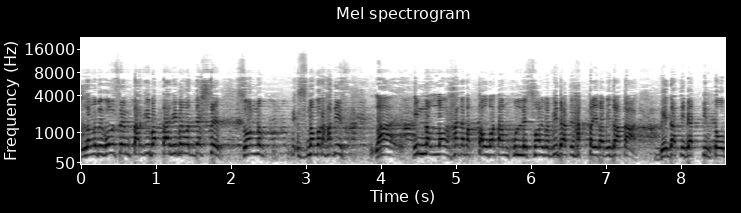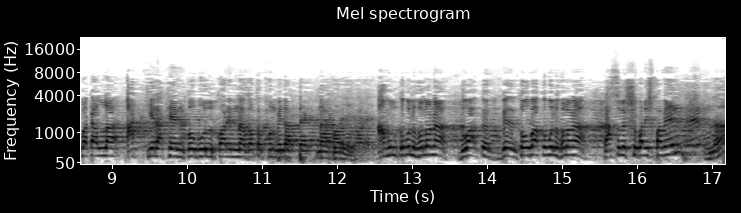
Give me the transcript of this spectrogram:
আল্লাহ নবী বলেছেন, তারগিব আর তারহিবের মধ্যে আসছে 54 নম্বর হাদিস, লা ইন্নাল্লাহ হাজাবাত তাওবাতান কুল্লি সাহিবা বিদাতি হাত্তা ইদা বিদাতা। বেদাতি ব্যক্তির তওবাকে আল্লাহ আটকে রাখেন, কবুল করেন না যতক্ষণ বেদাত ত্যাগ না করে। আমল কবুল হলো না তওবা কবুল হলো না। রাসূলের সুপারিশ পাবেন না।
